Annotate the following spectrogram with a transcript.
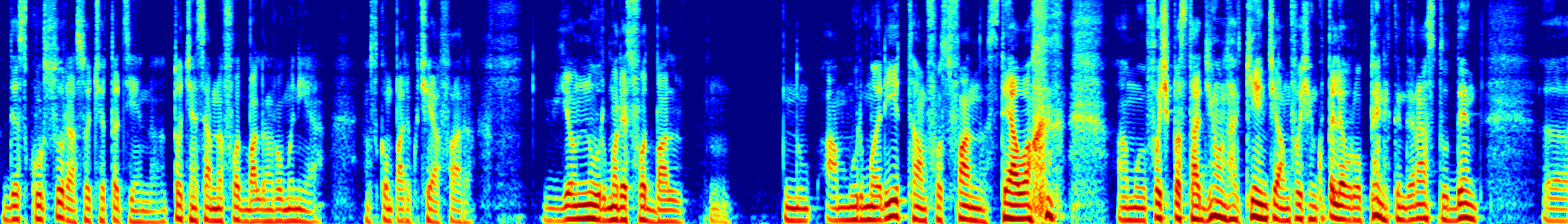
de scursura a societății în tot ce înseamnă fotbal în România. Nu se compare cu cei afară. Eu nu urmăresc fotbal nu, am urmărit, am fost fan Steaua, am fost și pe stadion la Chencea, am fost și în cupele europene când eram student, uh,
